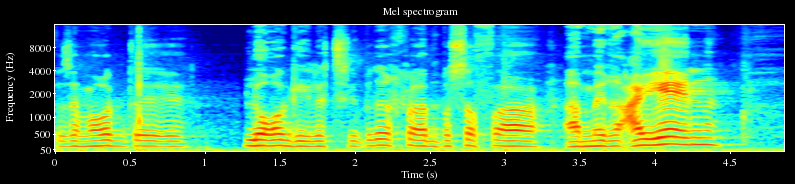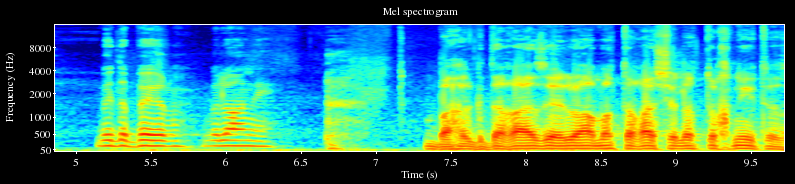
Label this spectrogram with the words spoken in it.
זה מאוד אה, לא רגיל אצלי. בדרך כלל בסוף המראיין מדבר, ולא אני. בהגדרה זה לא המטרה של התוכנית, אז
